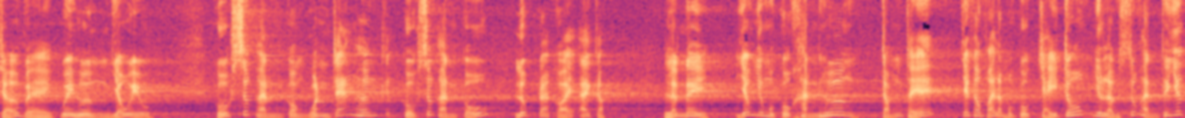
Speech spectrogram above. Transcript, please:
trở về quê hương dấu yêu. Cuộc xuất hành còn hoành tráng hơn Cuộc xuất hành cũ lúc ra khỏi Ai Cập. Lần này giống như một cuộc hành hương trọng thể, Chứ không phải là một cuộc chạy trốn như lần xuất hành thứ nhất.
